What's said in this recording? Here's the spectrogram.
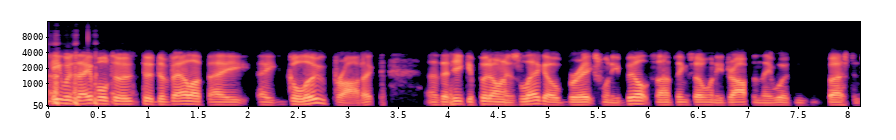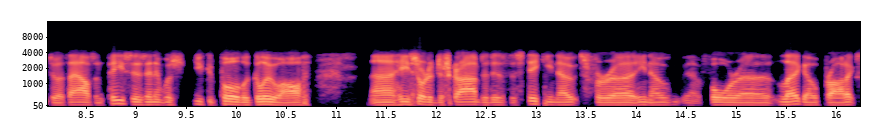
he was able to to develop a a glue product uh, that he could put on his Lego bricks when he built something, so when he dropped them, they wouldn't bust into a thousand pieces. And it was you could pull the glue off, uh, he sort of describes it as the sticky notes for uh, you know for uh, Lego products,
